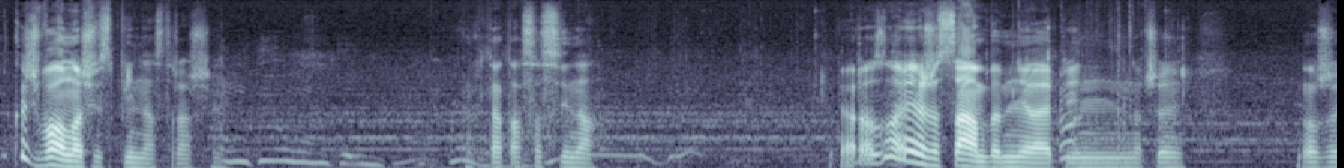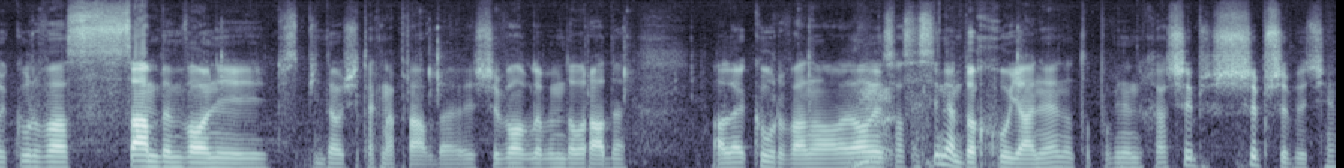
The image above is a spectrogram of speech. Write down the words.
Jakoś wolno się spina strasznie. Jak na asasyna. Ja rozumiem, że sam bym nie lepiej, znaczy... No, że kurwa sam bym wolniej spinał się tak naprawdę, jeśli w ogóle bym dał radę. Ale kurwa, no ale on jest asasynem do chuja, nie? No to powinien chyba szyb, szybszy być, nie?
